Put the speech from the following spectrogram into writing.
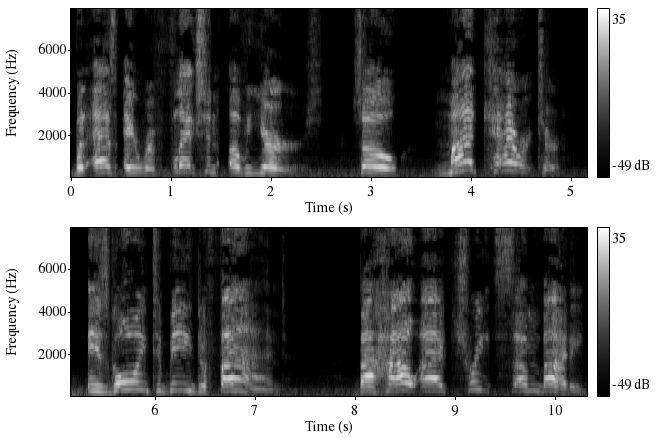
but as a reflection of yours. So my character is going to be defined by how I treat somebody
